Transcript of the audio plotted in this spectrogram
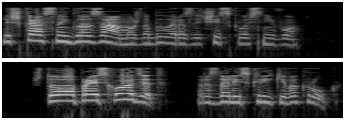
Лишь красные глаза можно было различить сквозь него. «Что происходит?» — раздались крики вокруг.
